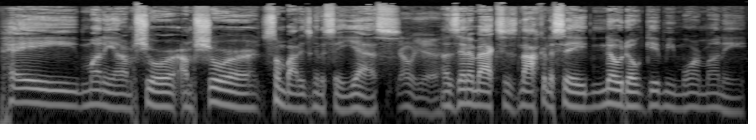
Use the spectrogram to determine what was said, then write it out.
pay money? And I'm sure I'm sure somebody's going to say yes. Oh yeah. Uh, ZeniMax is not going to say no. Don't give me more money.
